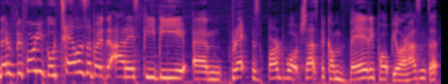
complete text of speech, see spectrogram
Now, before you go, tell us about the RSPB um, Breakfast Birdwatch. That's become very popular, hasn't it?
